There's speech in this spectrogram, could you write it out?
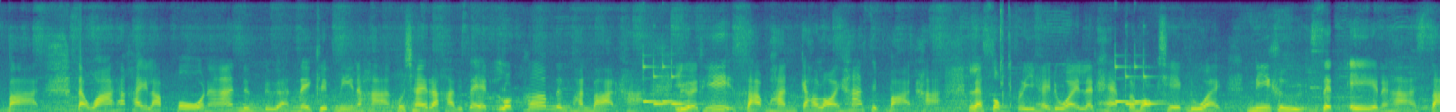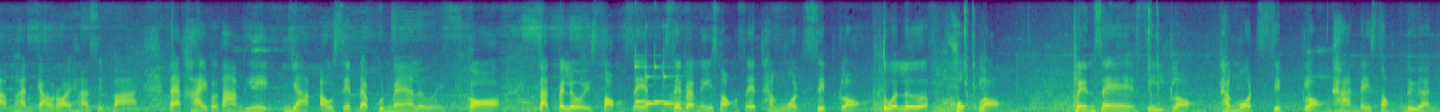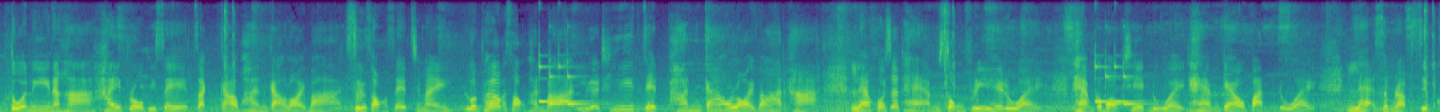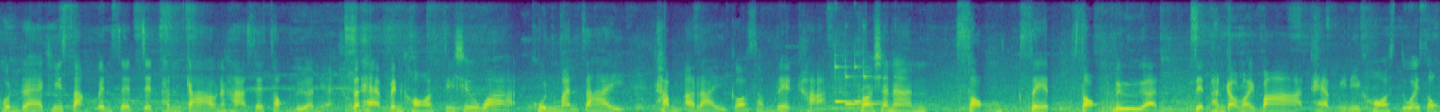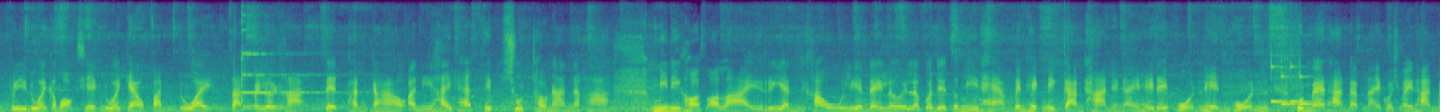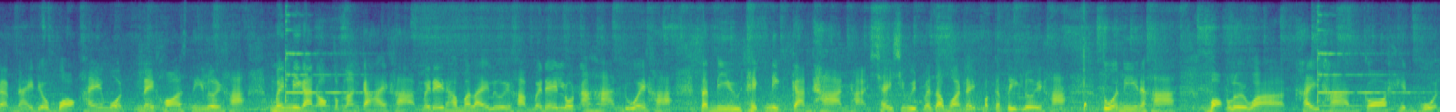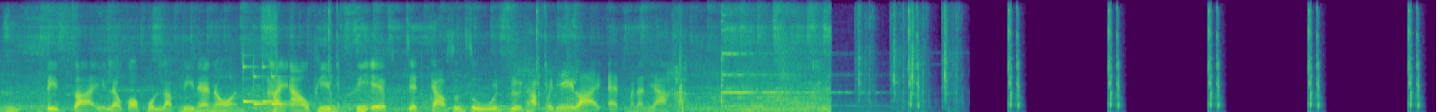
4,950 บาท แต่ว่าถ้าใครรับโปรนะ 1 เดือนในคลิปนี้นะคะโคชให้ราคาพิเศษลดเพิ่ม 1,000 บาทค่ะ เหลือที่ 3,950 บาทค่ะ และส่งฟรีให้ด้วย และแถมกระบอกเช็คด้วย นี่คือเซต A นะคะ 3,950 บาท แต่ใครก็ตามที่อยากเอาเซตแบบคุณแม่เลย ก็จัดไปเลย 2 เซต เซตแบบนี้ 2 เซตทั้งหมด 10 กล่อง ตัวเลิฟ 6 กล่อง เคลนเซ่ 4 กล่อง ทั้งหมด 10 กล่องทานได้ 2 เดือน ตัวนี้นะคะให้โปรพิเศษจาก 9,900 บาท ซื้อ 2 เซตใช่ไหม ลดเพิ่ม 2,000 บาท เหลือที่ 7,900 บาทค่ะ แล้วโค้ชจะแถมส่งฟรีให้ด้วย แถมกระบอกเช็คด้วย แถมแก้วปั่นด้วย และสำหรับ 10 คนแรกที่สั่งเป็นเซต 7,900 นะคะ เซต 2 เดือนเนี่ย จะแถมเป็นคอร์สที่ชื่อว่าคุณมั่นใจทำอะไรก็สำเร็จค่ะ เพราะฉะนั้น 2 เซต 2 เดือน 7,900 บาท แถมมินิคอร์สด้วยส่งฟรีด้วยกระบอกเช็คด้วยแก้วปั่นด้วย จัดไปเลยค่ะ 7,900 อันนี้ให้แค่ 10 ชุดเท่านั้นนะคะมินิคอร์สออนไลน์เรียนเข้าเรียนได้เลย แล้วก็เดี๋ยวจะมีแถมเป็นเทคนิคการทานยังไงให้ได้ผลเห็นผล คุณแม่ทานแบบไหนโคชใหม่ทานแบบไหนเดี๋ยวบอกให้หมดในคอร์สนี้เลยค่ะ ไม่มีการออกกำลังกายค่ะ ไม่ได้ทำอะไรเลยค่ะ ไม่ได้ลดอาหารด้วยค่ะ แต่มีเทคนิคการทานค่ะ ใช้ชีวิตประจำวันได้ปกติเลยค่ะ ตัวนี้นะคะ บอกเลยว่าใครทานก็เห็นผลติดใจแล้วก็ผลลัพธ์ดีแน่นอน ใครเอาพิมพ์ CF 7900หรือทักไปที่ Line แอดมานัญญาค่ะ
